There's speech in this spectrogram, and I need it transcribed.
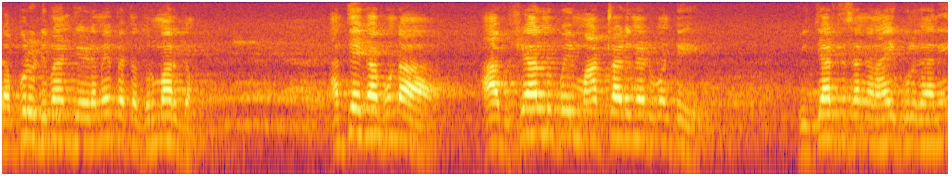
డబ్బులు డిమాండ్ చేయడమే పెద్ద దుర్మార్గం. అంతేకాకుండా ఆ విషయాలను పోయి మాట్లాడినటువంటి విద్యార్థి సంఘ నాయకులు కానీ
